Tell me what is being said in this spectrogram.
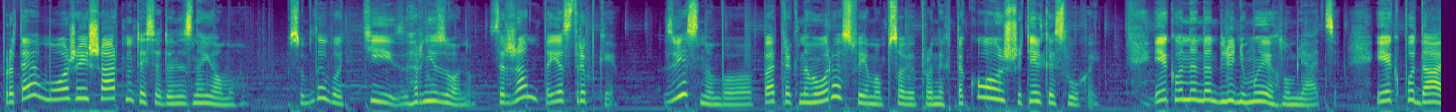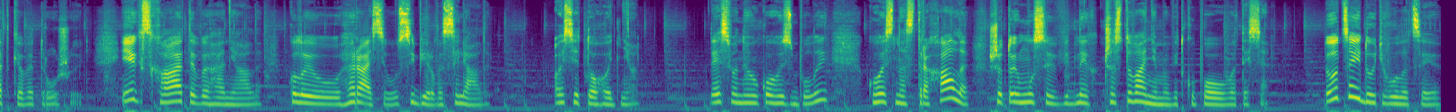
проте може й шарпнутися до незнайомого, особливо ті з гарнізону, сержант та ястрибки. Звісно, бо Петрик наговорив своєму псові про них такого, що тільки слухай. І як вони над людьми глумляться, і як податки витрушують, і як з хати виганяли, коли у Герасів у Сибір виселяли. Ось і того дня. Десь вони у когось були, когось настрахали, що той мусив від них частуваннями відкуповуватися. то оце йдуть вулицею.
